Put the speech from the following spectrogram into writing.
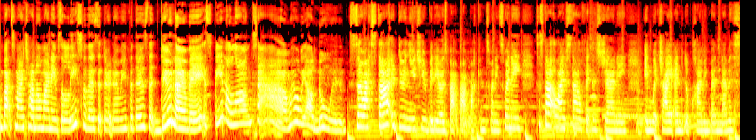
back to my channel. My name's Eliseo, for those that don't know me. For those that do know me, it's been a long time. How are we all doing? So I started doing YouTube videos back, back, back in 2020 to start a lifestyle fitness journey in which I ended up climbing Ben Nevis.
